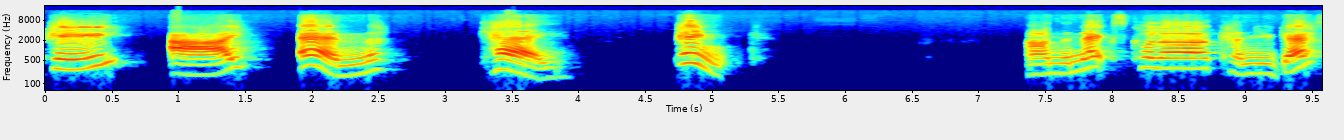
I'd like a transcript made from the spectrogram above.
P I N K. Pink. And the next colour, can you guess?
